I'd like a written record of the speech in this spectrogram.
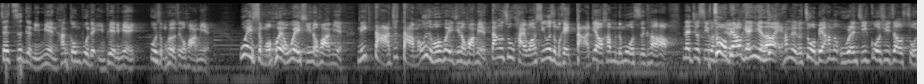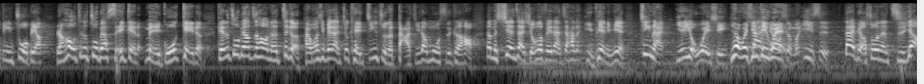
在这个里面，他公布的影片里面，为什么会有这个画面？为什么会有卫星的画面？你打就打嘛，为什么会卫星的画面？当初海王星为什么可以打掉他们的莫斯科号？那就是因为坐标给你了。对，他们有个坐标，他们无人机过去之后锁定坐标，然后这个坐标谁给的？美国给的。给了坐标之后呢，这个海王星飞弹就可以精准的打击到莫斯科号。那么现在雄二飞弹在它的影片里面竟然也有卫星，也有卫星定位，什么意思？代表说呢，只要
